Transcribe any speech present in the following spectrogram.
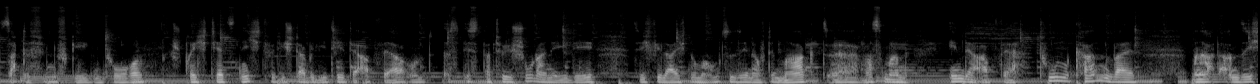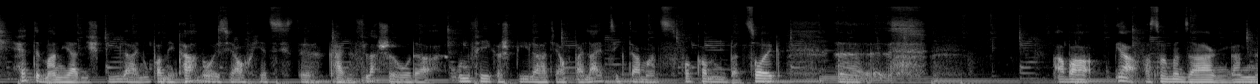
satte fünf Gegentore. Spricht jetzt nicht für die Stabilität der Abwehr und es ist natürlich schon eine Idee, sich vielleicht nochmal umzusehen auf dem Markt, äh, was man in der Abwehr tun kann, weil man hat an sich, hätte man ja die Spieler, ein Upamecano ist ja auch jetzt äh, keine Flasche oder unfähiger Spieler, hat ja auch bei Leipzig damals vollkommen überzeugt. Äh, aber ja, was soll man sagen, dann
